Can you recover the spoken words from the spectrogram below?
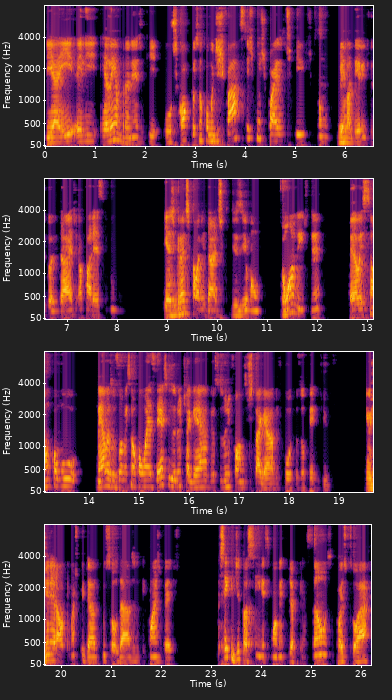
E aí ele relembra né, de que os corpos são como disfarces com os quais os espíritos, que são verdadeira individualidade, aparecem no mundo. E as grandes calamidades que dizimam os homens, né, elas são como nelas os homens são como um exército durante a guerra vê seus uniformes estragados, rotos ou perdidos. E o general tem mais cuidado com os soldados do que com as vestes. Eu sei que dito assim, nesse momento de apreensão, isso pode soar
